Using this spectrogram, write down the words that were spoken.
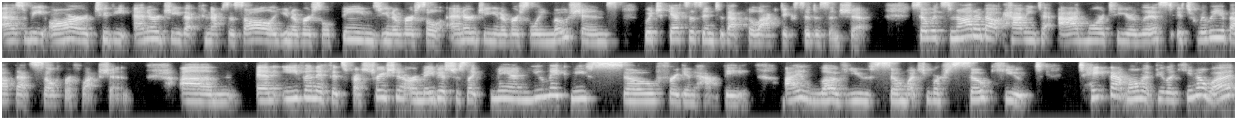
as we are to the energy that connects us all universal themes, universal energy, universal emotions, which gets us into that galactic citizenship. So it's not about having to add more to your list, it's really about that self reflection. Um, and even if it's frustration, or maybe it's just like, man, you make me so friggin' happy. I love you so much. You are so cute. Take that moment, be like, you know what?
